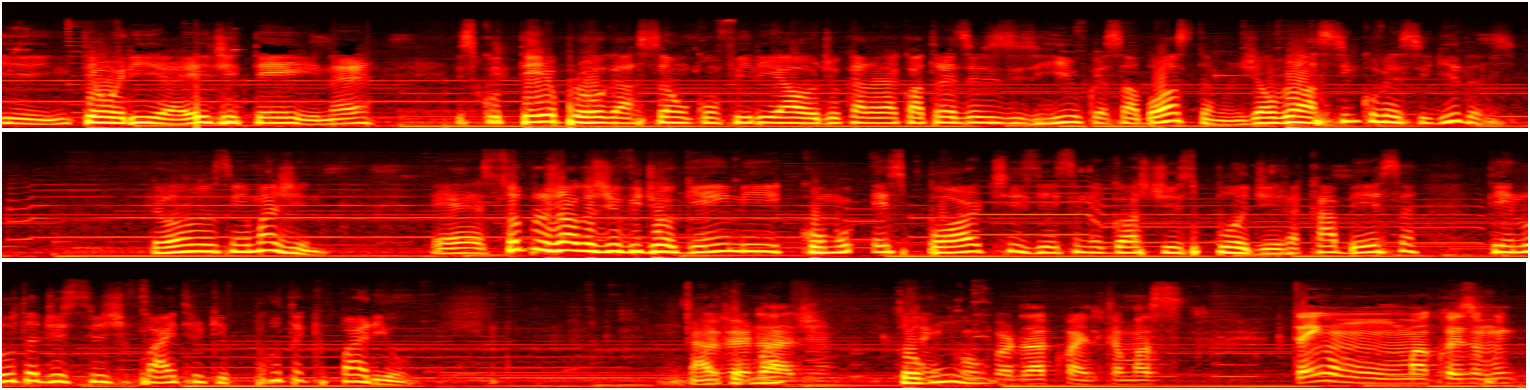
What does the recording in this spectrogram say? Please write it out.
e, em teoria, editei, né? Escutei a prorrogação, conferi áudio, o cara quatro vezes riu com essa bosta, mano. Já ouviu umas cinco vezes seguidas? Então, assim, imagina. É, sobre os jogos de videogame como esportes e esse negócio de explodir a cabeça, tem luta de Street Fighter que puta que pariu. Cara, é verdade. Tô Tem que com... concordar com ele. Tem umas. Tem um- uma coisa muito.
